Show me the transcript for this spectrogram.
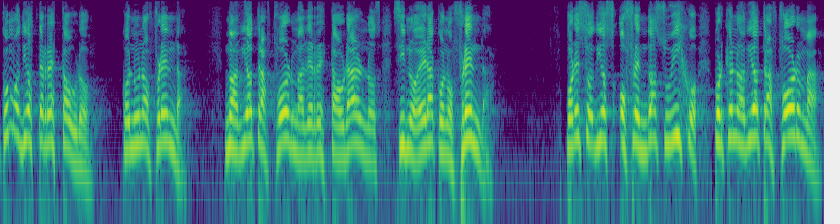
¿cómo Dios te restauró? Con una ofrenda. No había otra forma de restaurarnos si no era con ofrenda. Por eso Dios ofrendó a su Hijo, porque no había otra forma.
